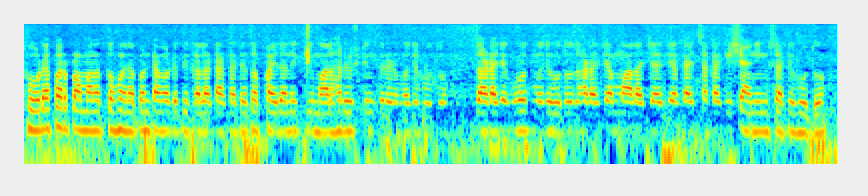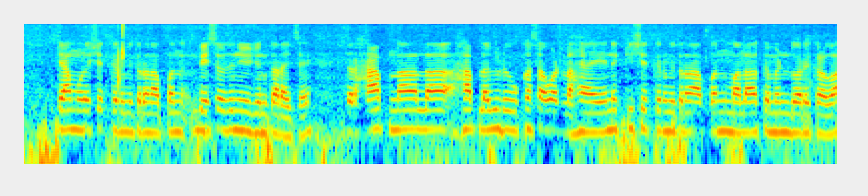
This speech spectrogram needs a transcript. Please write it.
थोड्याफार प्रमाणात का होईना पण टमाटो पिकाला टाका. त्याचा फायदा नक्की माल हार्वेस्टिंग पिरियडमध्ये होतो. झाडाच्या ग्रोथमध्ये होतो. झाडाच्या मालाच्या ज्या काही सकाळी शायनिंगसाठी होतो. त्यामुळे शेतकरी मित्रांनो आपण बेसळचं नियोजन करायचं आहे. तर हा आपणाला हा आपला व्हिडिओ कसा वाटला हा हे नक्की शेतकरी मित्रांनो आपण मला कमेंटद्वारे कळवा.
